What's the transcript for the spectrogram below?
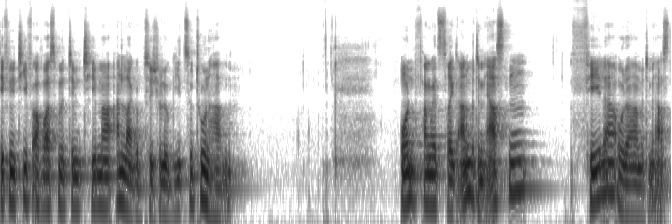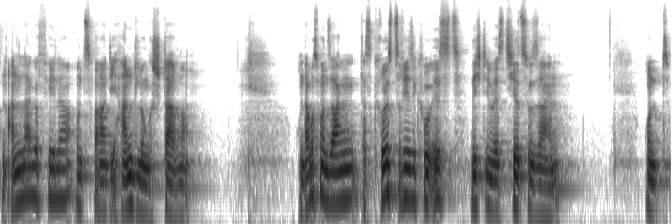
definitiv auch was mit dem Thema Anlagepsychologie zu tun haben. Und fangen wir jetzt direkt an mit dem ersten Fehler oder mit dem ersten Anlagefehler, und zwar die Handlungsstarre. Und da muss man sagen, das größte Risiko ist, nicht investiert zu sein. Und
